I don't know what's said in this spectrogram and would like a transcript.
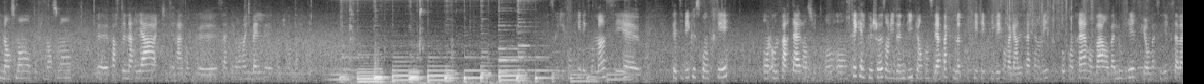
financement, autofinancement, partenariat, etc. Donc ça fait vraiment une belle complémentarité. c'est euh, cette idée que ce qu'on crée, on, le partage ensuite. On, crée quelque chose, on lui donne vie, puis on ne considère pas que c'est notre propriété privée, qu'on va garder ça fermé. Au contraire, on va, l'ouvrir, puis on va se dire que ça va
